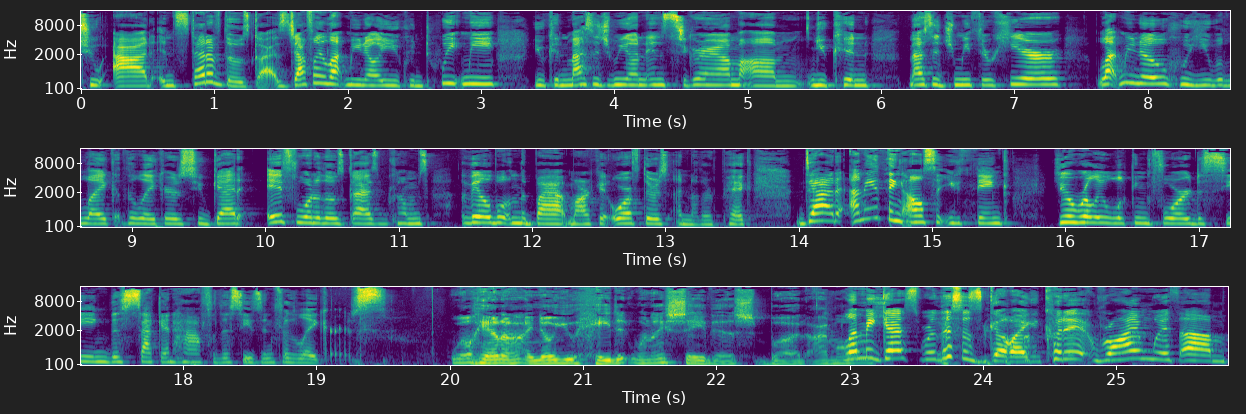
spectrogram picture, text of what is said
to add instead of those guys. Definitely let me know. You can tweet me, you can message me on Instagram, um, you can message me through here. Let me know who you would like the Lakers to get if one of those guys becomes available in the buyout market or if there's another pick. Dad, anything else that you think you're really looking forward to seeing the second half of the season for the Lakers? Well, Hannah, I know you hate it when I say this, but I'm. Always... Let me guess where this is going. Could it rhyme with um,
